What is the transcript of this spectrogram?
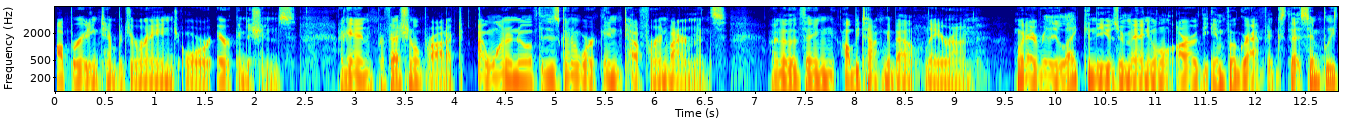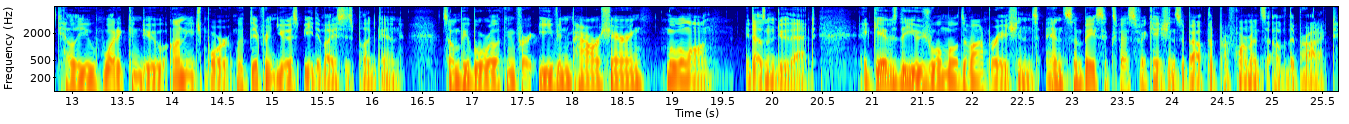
operating temperature range or air conditions. Again, professional product, I want to know if this is going to work in tougher environments. Another thing I'll be talking about later on. What I really like in the user manual are the infographics that simply tell you what it can do on each port with different USB devices plugged in. Some people were looking for even power sharing, move along. It doesn't do that. It gives the usual modes of operations and some basic specifications about the performance of the product.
